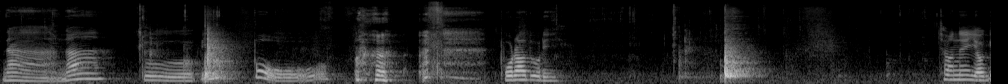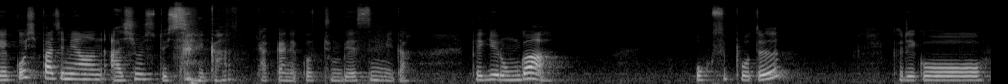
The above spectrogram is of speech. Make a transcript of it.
나나 뚜비 뽀 보라돌이 저는 여기에 꽃이 빠지면 아쉬울 수도 있으니까 약간의 꽃 준비했습니다. 백일홍과 옥스포드 그리고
